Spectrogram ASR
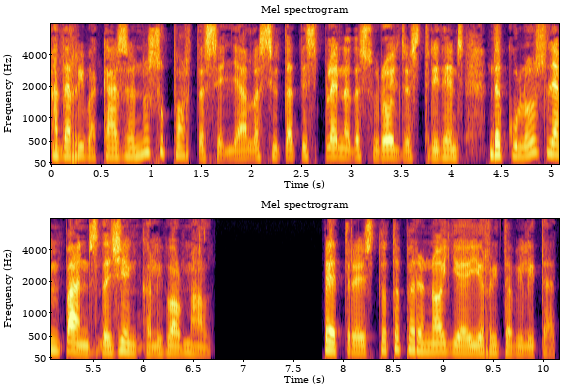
Ha d'arribar a casa, no suporta ser allà, la ciutat és plena de sorolls estridents, de colors llampants, de gent que li vol mal. Petra és tota paranoia i irritabilitat.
